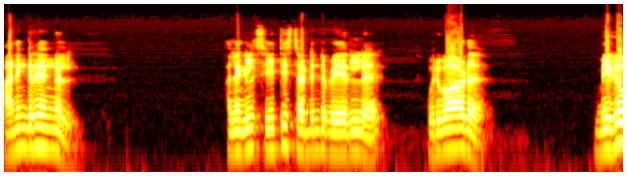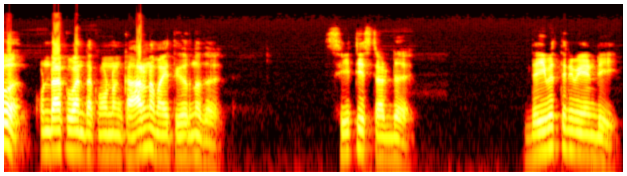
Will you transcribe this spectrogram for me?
അനുഗ്രഹങ്ങൾ അല്ലെങ്കിൽ സി ടി സ്റ്റഡിന്റെ പേരിൽ ഒരുപാട് മികവ് ഉണ്ടാക്കുവാൻ തക്കവണ്ണം കാരണമായി തീർന്നത് സി ടി സ്റ്റഡ് ദൈവത്തിന് വേണ്ടി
